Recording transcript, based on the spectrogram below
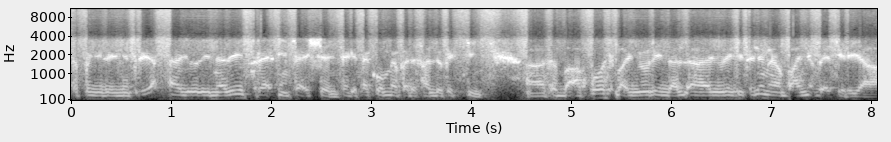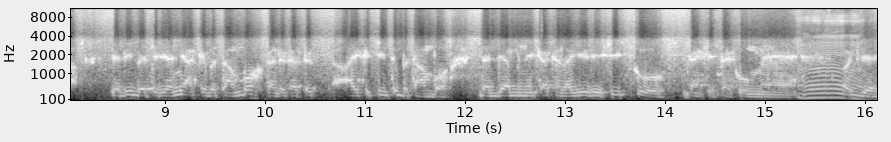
ataupun urinary, uh, urinary tract infection, jangkitan kumen pada salur kecil. Uh, sebab apa? Sebab urin uh, urin kita ni memang banyak bakteria. Jadi bakteria ni akan bertambah, kata-kata air kecil itu bertambah dan dia meningkatkan lagi risiko jangkitan kumen. Hmm. Okey.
